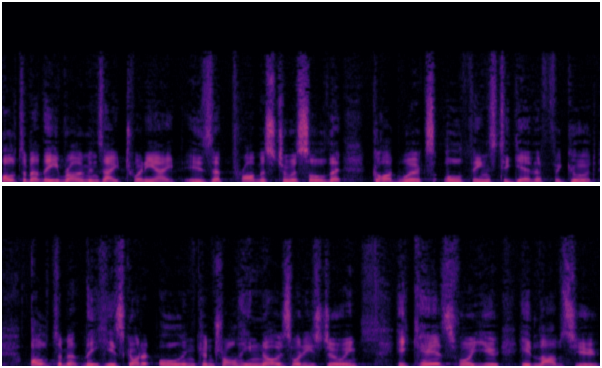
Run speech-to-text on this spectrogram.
Ultimately, Romans 8:28 is a promise to us all that God works all things together for good. Ultimately, he's got it all in control. He knows what he's doing. He cares for you. He loves you.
